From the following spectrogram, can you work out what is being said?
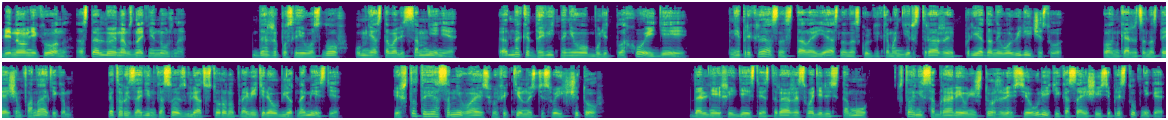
Виновник он, остальное нам знать не нужно. Даже после его слов у меня оставались сомнения. Однако давить на него будет плохой идеей. Мне прекрасно стало ясно, насколько командир стражи предан его величеству. Он кажется настоящим фанатиком, который за один косой взгляд в сторону правителя убьет на месте. И что-то я сомневаюсь в эффективности своих щитов. Дальнейшие действия стражи сводились к тому, что они собрали и уничтожили все улики, касающиеся преступника.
